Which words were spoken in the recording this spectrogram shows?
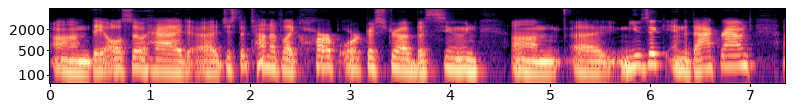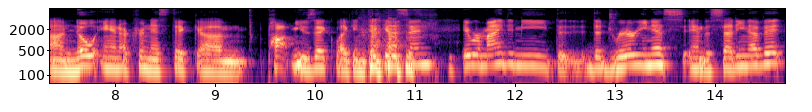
Um, they also had uh, just a ton of like harp, orchestra, bassoon, um, uh, music in the background. Uh, no anachronistic um, pop music like in Dickinson. it reminded me the the dreariness and the setting of it.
